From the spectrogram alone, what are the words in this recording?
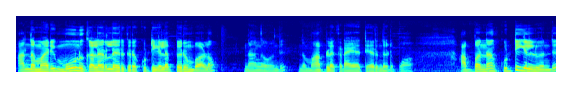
அந்த மாதிரி மூணு கலரில் இருக்கிற குட்டிகளை பெரும்பாலும் நாங்கள் வந்து இந்த மாப்பிள்ளை கடாயாக தேர்ந்தெடுப்போம். அப்போ தான் குட்டிகள் வந்து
